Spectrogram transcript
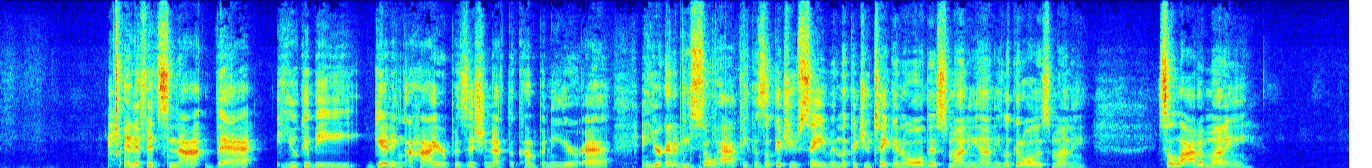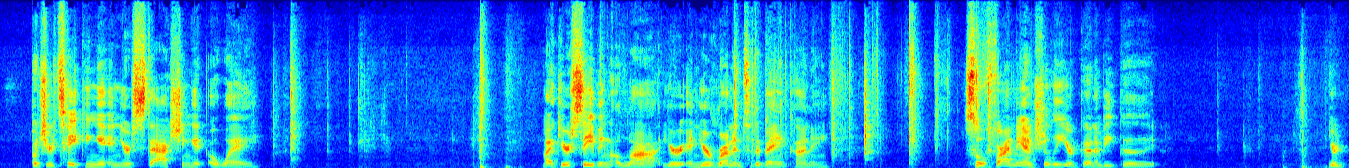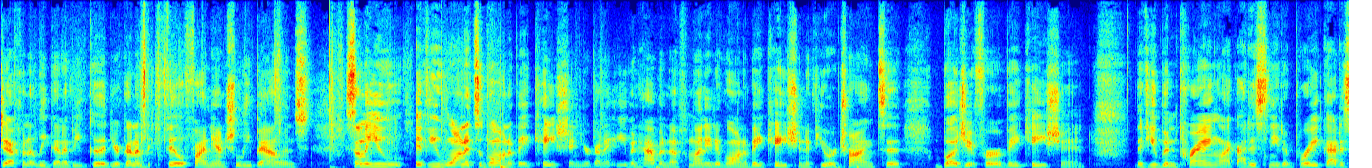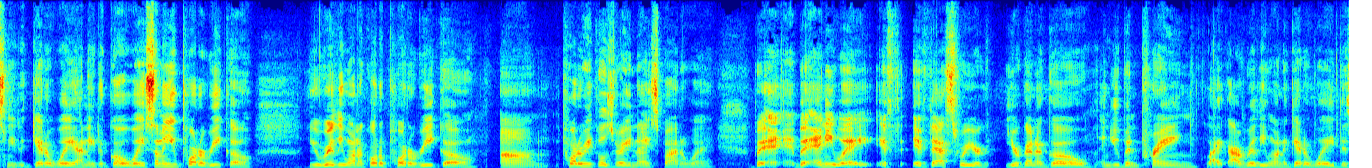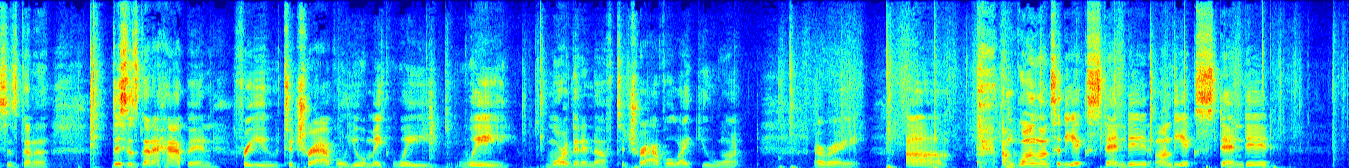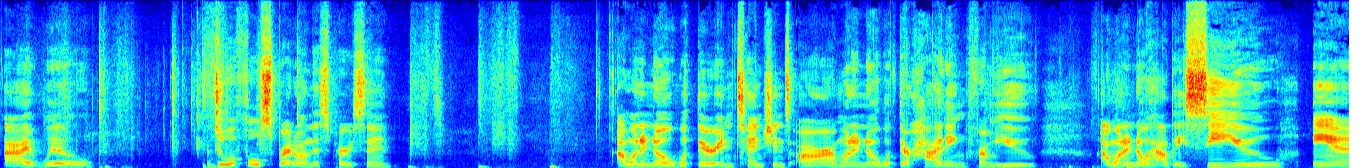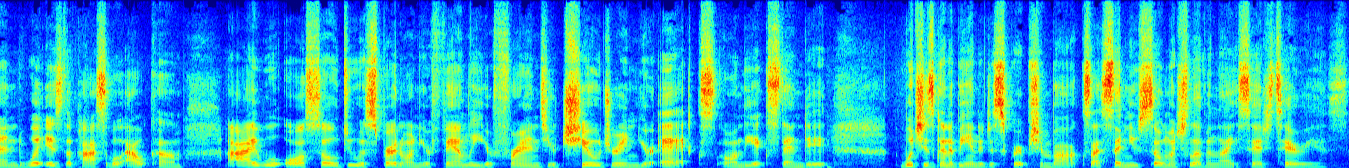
and if it's not that, you could be getting a higher position at the company you're at and you're going to be so happy because look at you saving. Look at you taking all this money, honey. Look at all this money. It's a lot of money, but you're taking it and you're stashing it away. Like you're saving a lot. You're and you're running to the bank, honey. So financially, you're going to be good you're definitely going to be good. You're going to feel financially balanced. Some of you, if you wanted to go on a vacation, you're going to even have enough money to go on a vacation if you were trying to budget for a vacation. If you've been praying, like, I just need a break. I just need to get away. I need to go away. Some of you, Puerto Rico, you really want to go to Puerto Rico. Um, Puerto Rico is very nice, by the way. But but anyway, if if that's where you're you're gonna go and you've been praying, like I really want to get away, this is gonna this is to happen for you to travel. You'll make way, way more than enough to travel like you want. All right. Um, I'm going on to the extended. On the extended, I will do a full spread on this person. I want to know what their intentions are. I want to know what they're hiding from you. I want to know how they see you and what is the possible outcome. I will also do a spread on your family, your friends, your children, your ex on the extended, which is going to be in the description box. I send you so much love and light, Sagittarius.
